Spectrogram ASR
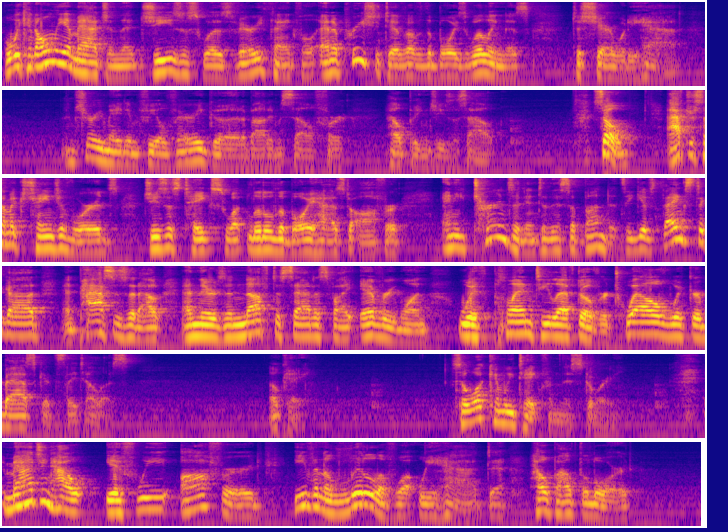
Well, we can only imagine that Jesus was very thankful and appreciative of the boy's willingness to share what he had. I'm sure he made him feel very good about himself for helping Jesus out. So, after some exchange of words, Jesus takes what little the boy has to offer and he turns it into this abundance. He gives thanks to God and passes it out, and there's enough to satisfy everyone with plenty left over. Twelve wicker baskets, they tell us. Okay. So, what can we take from this story? Imagine how, if we offered even a little of what we had to help out the Lord,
